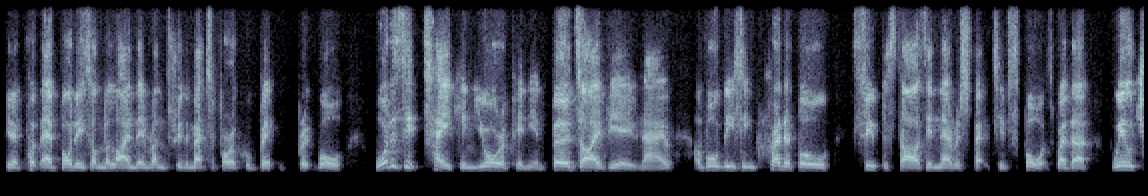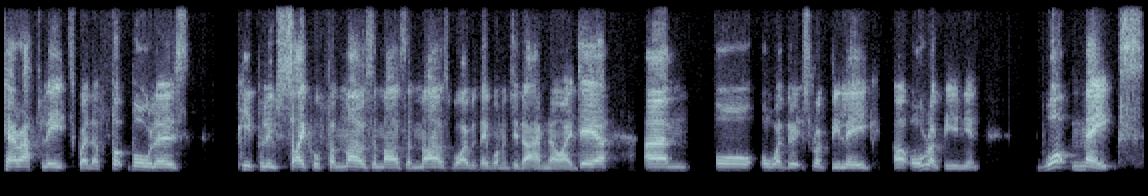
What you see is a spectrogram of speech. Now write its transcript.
you know put their bodies on the line. They run through the metaphorical brick, brick wall. What does it take, in your opinion, bird's eye view now, of all these incredible superstars in their respective sports, whether wheelchair athletes, whether footballers, people who cycle for miles and miles and miles? Why would they want to do that? I have no idea. Um, or, or whether it's rugby league uh, or rugby union. What makes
